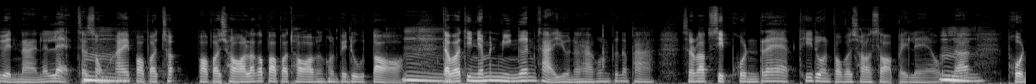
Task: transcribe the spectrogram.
21 นายนั่นแหละ จะส่งให้ปปชปปช แล้วก็ปปท เป็นคนไปดูต่อออืมแต่ว่าทีเนี้ยมันมีเงื่อนไขอยู่นะคะ คุณพึ่งนภาสำหรับ 10 คนแรกที่โดนปปช สอบไปแล้วอืมแล้วผล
